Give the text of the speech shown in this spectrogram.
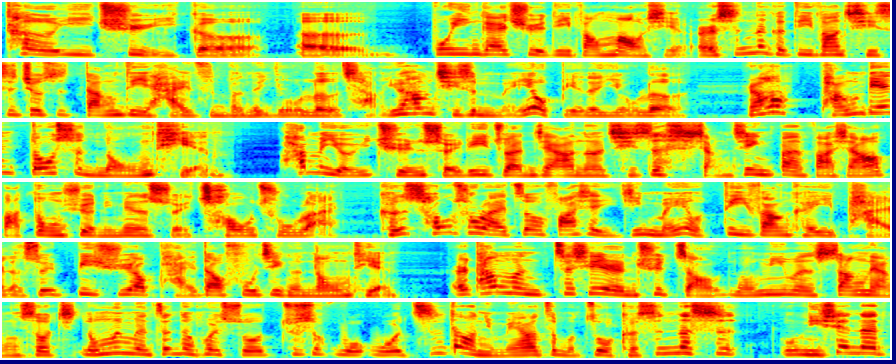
特意去一个呃不应该去的地方冒险，而是那个地方其实就是当地孩子们的游乐场，因为他们其实没有别的游乐，然后旁边都是农田。他们有一群水利专家呢，其实想尽办法想要把洞穴里面的水抽出来，可是抽出来之后发现已经没有地方可以排了，所以必须要排到附近的农田。而他们这些人去找农民们商量的时候，农民们真的会说：“就是我我知道你们要这么做，可是那是你现在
